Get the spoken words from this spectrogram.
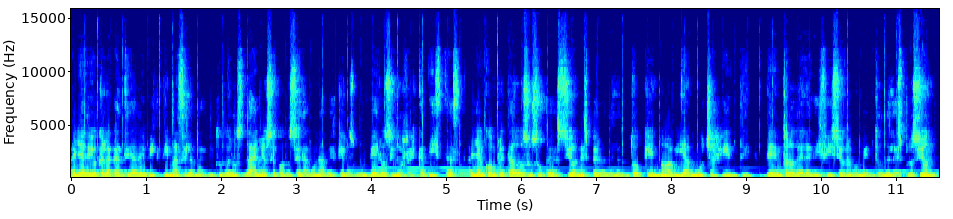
Añadió que la cantidad de víctimas y la magnitud de los daños se conocerán una vez que los bomberos y los rescatistas hayan completado sus operaciones, pero adelantó que no había mucha gente dentro del edificio en el momento de la explosión.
